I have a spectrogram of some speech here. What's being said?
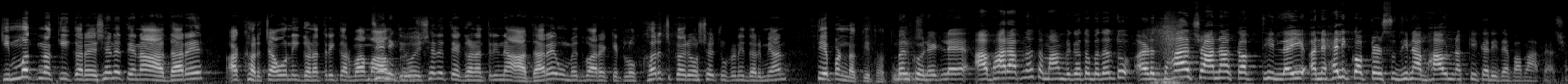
કિંમત નક્કી કરે છે ને તેના આધારે આ ખર્ચાઓની ગણતરી કરવામાં આવતી હોય છે ને તે ગણતરીના આધારે ઉમેદવારે કેટલો ખર્ચ કર્યો છે ચૂંટણી દરમિયાન તે પણ નક્કી થતું બિલકુલ એટલે આભાર આપનો તમામ વિગતો બદલ. તો અડધા ચાના કપથી લઈ અને હેલિકોપ્ટર સુધીના ભાવ નક્કી કરી દેવામાં આવ્યા છે.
